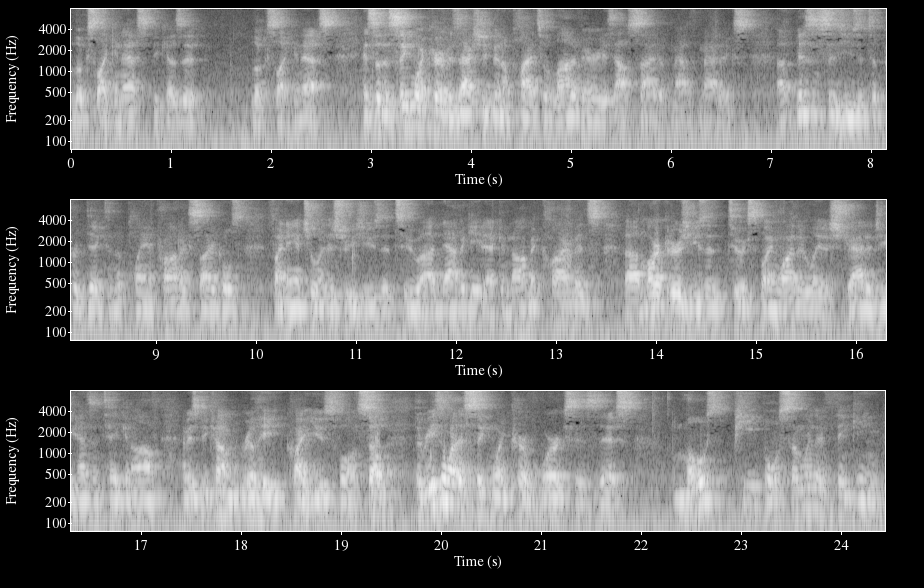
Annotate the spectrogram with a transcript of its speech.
looks like an S because it looks like an S. And so the sigmoid curve has actually been applied to a lot of areas outside of mathematics. Uh, businesses use it to predict and to plan product cycles. Financial industries use it to uh, navigate economic climates. Uh, marketers use it to explain why their latest strategy hasn't taken off. I mean, it's become really quite useful. And so the reason why the sigmoid curve works is this. Most people, somewhere their thinking,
